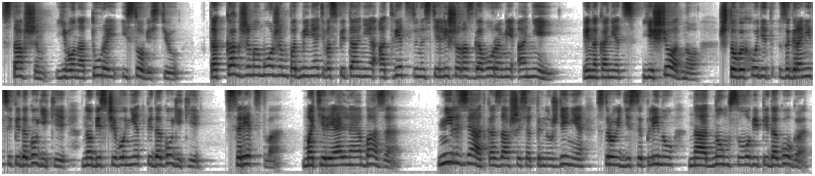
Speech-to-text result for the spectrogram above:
ставшим его натурой и совестью – так как же мы можем подменять воспитание ответственности лишь разговорами о ней? И, наконец, еще одно, что выходит за границы педагогики, но без чего нет педагогики – средства, материальная база. Нельзя, отказавшись от принуждения, строить дисциплину на одном слове педагога.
